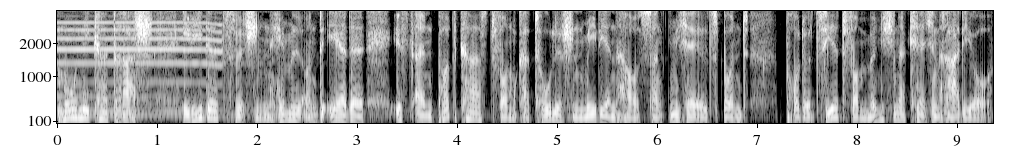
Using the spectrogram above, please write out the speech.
Monika Drasch, Lieder zwischen Himmel und Erde, ist ein Podcast vom katholischen Medienhaus St. Michaelsbund, produziert vom Münchner Kirchenradio.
